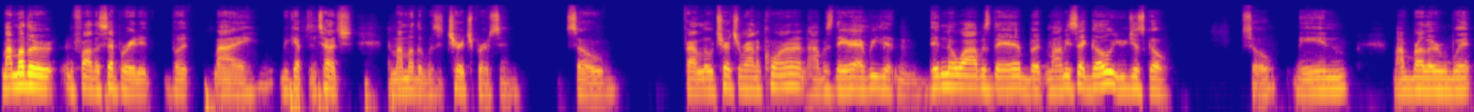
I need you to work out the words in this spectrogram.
my mother and father separated, but my we kept in touch and my mother was a church person. So found a little church around the corner and I was there every didn't know why I was there, but mommy said go, you just go. So me and my brother went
